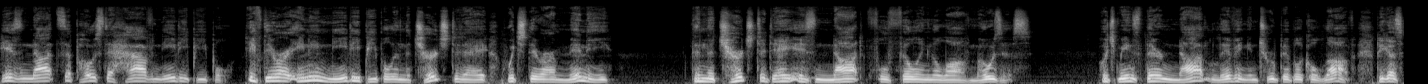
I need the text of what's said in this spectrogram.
is not supposed to have needy people. If there are any needy people in the church today, which there are many, then the church today is not fulfilling the law of Moses, which means they're not living in true biblical love, because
